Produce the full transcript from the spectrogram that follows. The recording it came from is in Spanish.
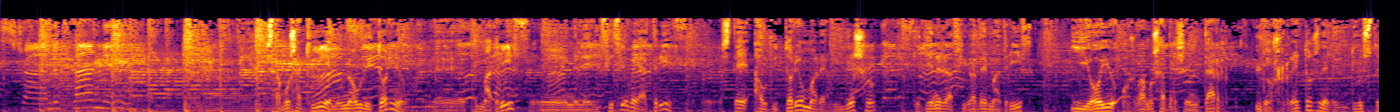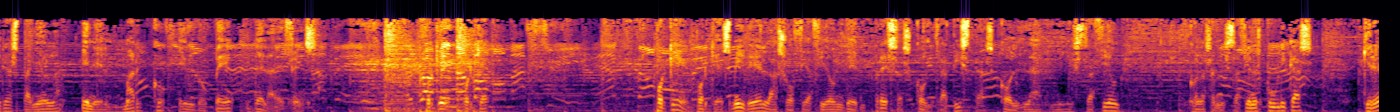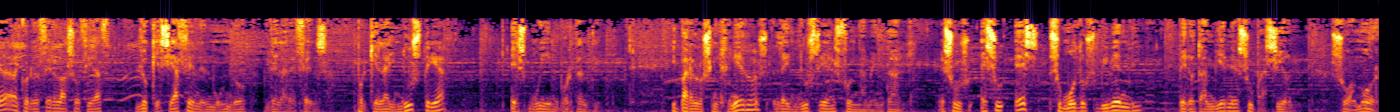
Estamos aquí en un auditorio eh, en Madrid, en el edificio Beatriz, este auditorio maravilloso que tiene la ciudad de Madrid y hoy os vamos a presentar los retos de la industria española en el marco europeo de la defensa. ¿Por qué? Porque ¿Por qué? Porque SMIDE, la Asociación de Empresas Contratistas con la Administración, con las administraciones públicas, quiere dar a conocer a la sociedad lo que se hace en el mundo de la defensa. Porque la industria es muy importante. Y para los ingenieros la industria es fundamental. Es su, es su, es su modus vivendi, pero también es su pasión, su amor.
